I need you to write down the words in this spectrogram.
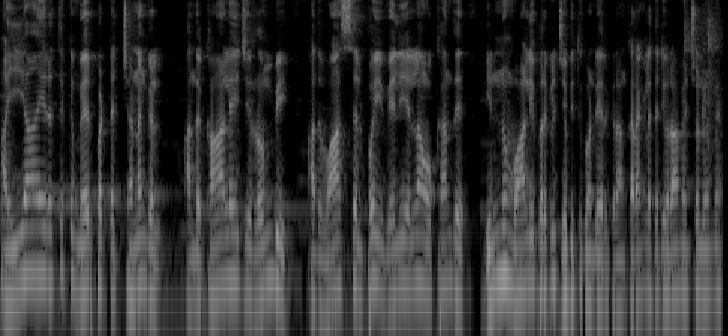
ஐயாயிரத்துக்கு மேற்பட்ட ஜனங்கள் அந்த காலேஜ் ரொம்பி அது வாசல் போய் வெளியெல்லாம் உட்காந்து இன்னும் வாலிபர்கள் ஜெபித்து கொண்டே இருக்கிறாங்க. கரங்களை தட்டி வராமே சொல்லுங்க.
